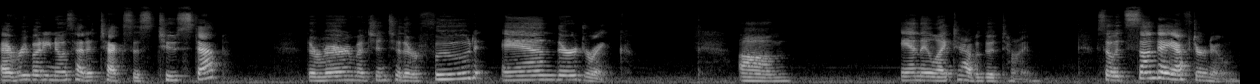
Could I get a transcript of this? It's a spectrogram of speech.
Everybody knows how to Texas two step. They're very much into their food and their drink. Um, and they like to have a good time. So it's Sunday afternoon.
